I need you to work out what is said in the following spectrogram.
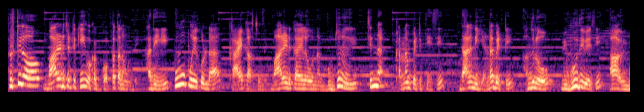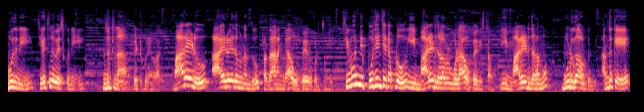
సృష్టిలో మారేడు చెట్టుకి ఒక గొప్పతనం ఉంది. అది పువ్వు పూయకుండా కాయ కాస్తుంది. మారేడు కాయలో ఉన్న గుజ్జుని చిన్న కన్నం పెట్టి తీసి దానిని ఎండబెట్టి అందులో విభూది వేసి ఆ విభూదిని చేతిలో వేసుకుని నుదుటిన పెట్టుకునేవారు. మారేడు ఆయుర్వేదం నందు ప్రధానంగా ఉపయోగపడుతుంది. శివుణ్ణి పూజించేటప్పుడు ఈ మారేడు దళమును కూడా ఉపయోగిస్తాము. ఈ మారేడు దళము మూడుగా ఉంటుంది. అందుకే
